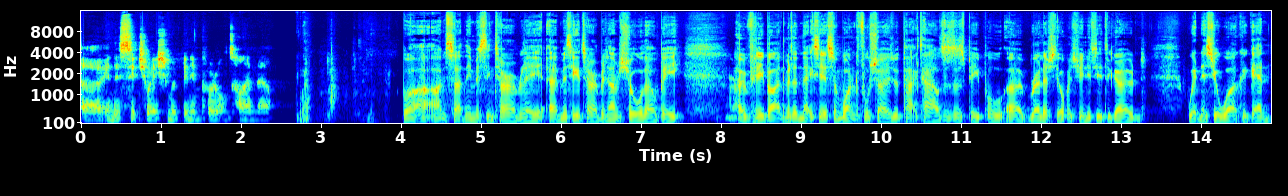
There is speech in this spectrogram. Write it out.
uh, in this situation we've been in for a long time now. Well, I'm certainly missing terribly, uh, missing it terribly, and I'm sure there'll be, hopefully by the middle of next year, some wonderful shows with packed houses as people uh, relish the opportunity to go and witness your work again.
